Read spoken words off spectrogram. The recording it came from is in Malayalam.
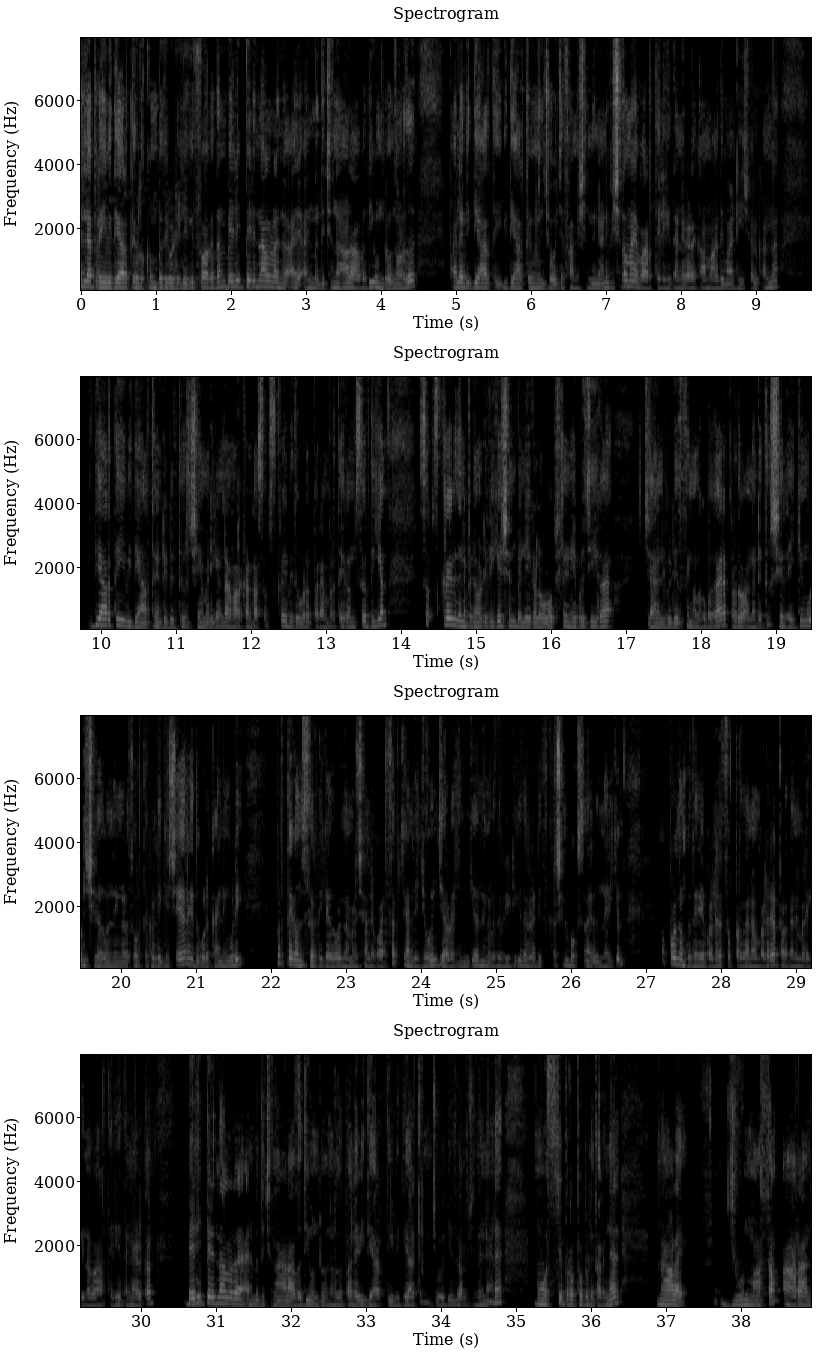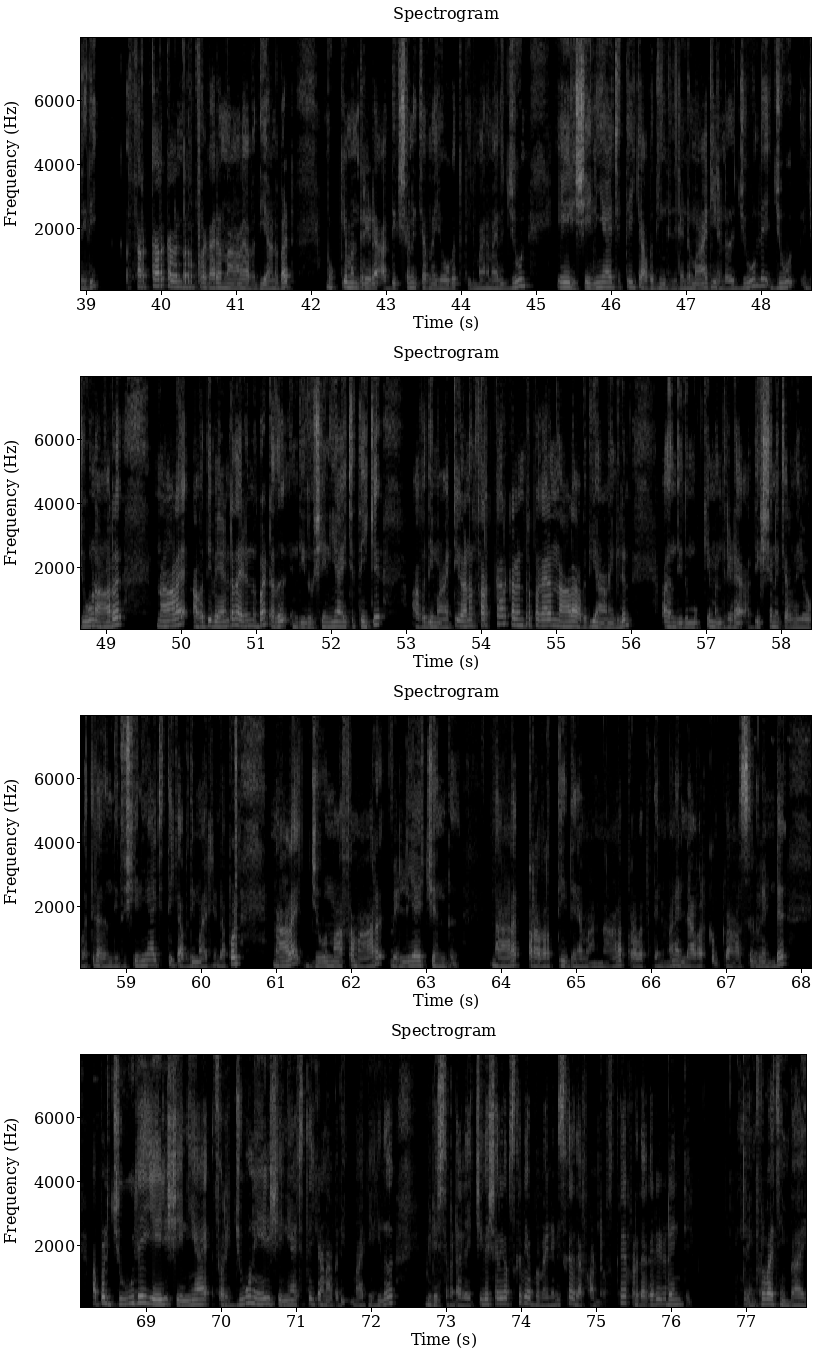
എല്ലാ പ്രിയ വിദ്യാർത്ഥികൾക്കും പുതിയൊടിലേക്ക് സ്വാഗതം. ബലിപ്പെരുന്നാളിന് അനുബന്ധിച്ച് നാളെ അവധി ഉണ്ടോ എന്നുള്ളത് പല വിദ്യാർത്ഥി വിദ്യാർത്ഥികളും ചോദിച്ച സംശയം തന്നെയാണ്. വിശദമായ വാർത്തയിലേക്ക് തന്നെ കിടക്കാം. ആദ്യമായിട്ട് ഈശ്വർ കണ്ണ് വിദ്യാർത്ഥി വിദ്യാർത്ഥിനികൾ തീർച്ചയായും അടിക്കേണ്ട മറക്കണ്ട. സബ്സ്ക്രൈബ് ചെയ്തുകൂടെ പറയാൻ പ്രത്യേകം ശ്രദ്ധിക്കാം. സബ്സ്ക്രൈബ് ചെയ്തതിന് നോട്ടിഫിക്കേഷൻ ബെല്ലുകൾ ഓൾ ഓപ്ഷൻ എനേബിൾ ചെയ്യുക. ചാനൽ വീഡിയോസ് നിങ്ങൾക്ക് ഉപകാരപ്രദമാകുന്നുണ്ട്. തീർച്ചയായും ലൈക്കും കൂടി ചെയ്യുക. അതുപോലെ നിങ്ങളുടെ സുഹൃത്തുക്കളിലേക്ക് ഷെയർ ചെയ്ത് കൊടുക്കാനും കൂടി പ്രത്യേകം ശ്രദ്ധിക്കുക. അതുപോലെ നമ്മുടെ ചാനൽ വാട്സപ്പ് ചാനൽ ജോയിൻ ചെയ്യാനുള്ള ലിങ്ക് നിങ്ങൾക്ക് വീഡിയോ തന്നെ ഡിസ്ക്രിപ്ഷൻ ബോക്സ് നൽകുന്നതായിരിക്കും. അപ്പോൾ നമുക്ക് നേരെ വളരെ സുപ്രധാനവും വളരെ പ്രാധാന്യമറിയിക്കുന്ന വാർത്തയിലേക്ക് തന്നെ എടുക്കാം ബലിപ്പെരുന്നാളോട് അനുബന്ധിച്ച് നാളെ അവധി ഉണ്ടോ എന്നുള്ളത് പല വിദ്യാർത്ഥി വിദ്യാർത്ഥികളും ചോദിക്കുന്ന സംശയം തന്നെയാണ്. മോസ്റ്റ് പ്രോപ്പബിളി പറഞ്ഞാൽ നാളെ ജൂൺ മാസം ആറാം തീയതി സർക്കാർ കലണ്ടർ പ്രകാരം നാളെ അവധിയാണ്. ബട്ട് മുഖ്യമന്ത്രിയുടെ അധ്യക്ഷതയിൽ ചേർന്ന യോഗത്തിൽ തീരുമാനമായത് ജൂൺ ഏഴ് ശനിയാഴ്ചത്തേക്ക് അവധി എന്ത് ചെയ്തിട്ടുണ്ട് മാറ്റിയിട്ടുണ്ട്. അത് ജൂ ജൂൺ ആറ് നാളെ അവധി വേണ്ടതായിരുന്നു. ബട്ട് അത് എന്ത് ചെയ്തു? ശനിയാഴ്ചത്തേക്ക് അവധി മാറ്റി. കാരണം സർക്കാർ കലണ്ടർ പ്രകാരം നാളെ അവധിയാണെങ്കിലും അതെന്ത് ചെയ്തു? മുഖ്യമന്ത്രിയുടെ അധ്യക്ഷനെ ചേർന്ന യോഗത്തിൽ അതെന്ത് ചെയ്തു? ശനിയാഴ്ചത്തേക്ക് അവധി മാറ്റിയിട്ടുണ്ട്. അപ്പോൾ നാളെ ജൂൺ മാസം ആറ് വെള്ളിയാഴ്ച എന്ത്? നാളെ പ്രവൃത്തി ദിനമാണ്. നാളെ പ്രവൃത്തി ദിനമാണ്. എല്ലാവർക്കും ക്ലാസ്സുകളുണ്ട്. അപ്പോൾ ജൂലൈ ഏഴ് ശനിയാഴ്ച സോറി ജൂൺ ഏഴ് ശനിയാഴ്ചത്തേക്കാണ് അവധി മാറ്റിയിരിക്കുന്നത്. വീഡിയോ ഇഷ്ടപ്പെട്ടാൽ ലൈക്ക് ചെയ്യുക ഷെയർ സബ്സ്ക്രൈബ് ചെയ്യുമ്പോൾ my name is founder for the career denti thank for watching bye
